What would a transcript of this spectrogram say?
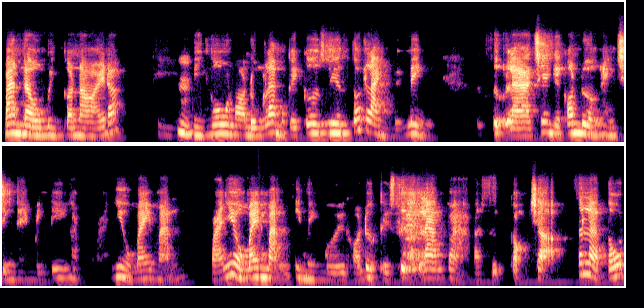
ban đầu mình có nói đó thì ừ. mình ngô nó đúng là một cái cơ duyên tốt lành với mình thực sự là trên cái con đường hành trình này mình đi gặp quá nhiều may mắn quá nhiều may mắn thì mình mới có được cái sự lan tỏa và sự cộng trợ, rất là tốt.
